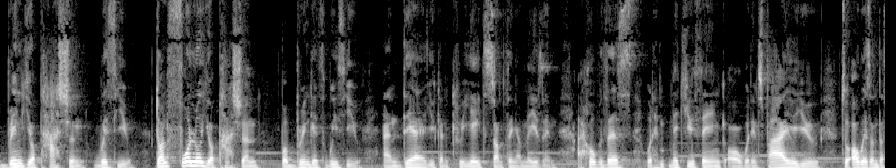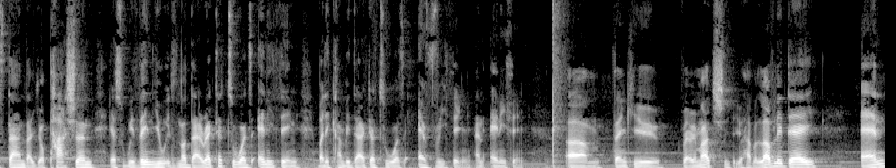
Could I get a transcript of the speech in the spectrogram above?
bring your passion with you. Don't follow your passion, but bring it with you. And there you can create something amazing. I hope this would make you think or would inspire you to always understand that your passion is within you. It is not directed towards anything, but it can be directed towards everything and anything. Um, thank you very much. You have a lovely day and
